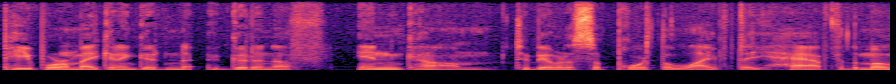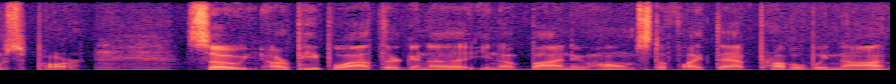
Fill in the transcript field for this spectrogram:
people are making a good good enough income to be able to support the life they have for the most part. So, are people out there going to you know buy new home stuff like that? Probably not.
